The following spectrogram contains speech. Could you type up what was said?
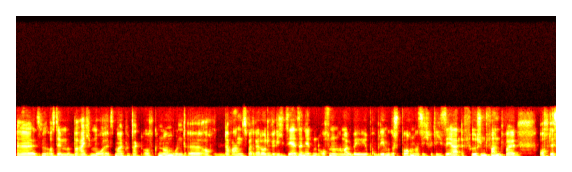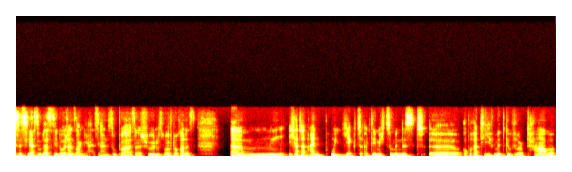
äh, aus dem Bereich Malls mal Kontakt aufgenommen und äh, auch da waren zwei, drei Leute wirklich sehr, sehr nett und offen und haben mal über ihre Probleme gesprochen, was ich wirklich sehr erfrischend fand, weil oft ist es ja so, dass die Leute dann sagen, ja, ist ja alles super, ist alles schön, es läuft doch alles. Ähm, ich hatte ein Projekt, an dem ich zumindest äh, operativ mitgewirkt habe,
